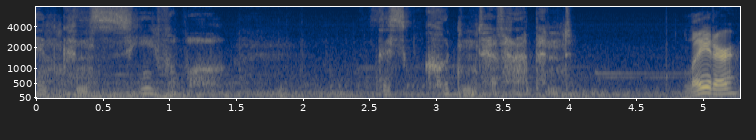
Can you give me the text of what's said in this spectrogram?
Inconceivable. This couldn't have happened. Later.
